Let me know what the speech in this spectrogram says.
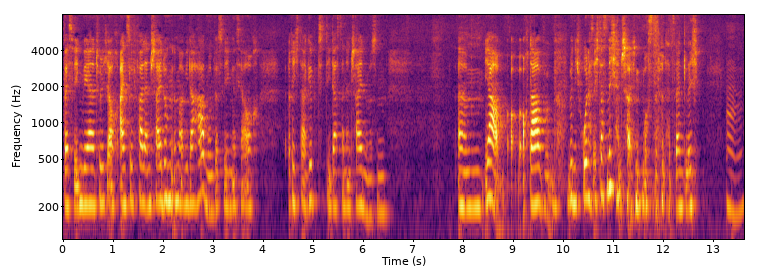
Weswegen wir ja natürlich auch Einzelfallentscheidungen immer wieder haben und weswegen es ja auch Richter gibt, die das dann entscheiden müssen. Ähm, ja, auch da bin ich froh, dass ich das nicht entscheiden musste letztendlich. Mhm.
